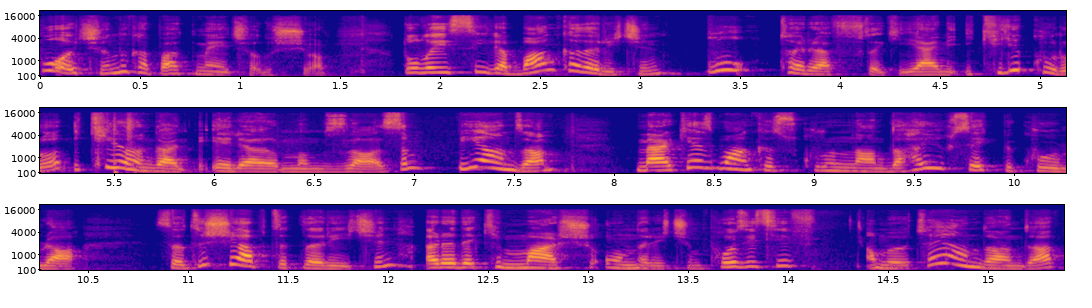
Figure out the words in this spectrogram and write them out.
bu açığını kapatmaya çalışıyor. Dolayısıyla bankalar için bu taraftaki yani ikili kuru iki yönden ele almamız lazım. Bir yandan Merkez Bankası kurundan daha yüksek bir kurla satış yaptıkları için aradaki marş onlar için pozitif. Ama öte yandan da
